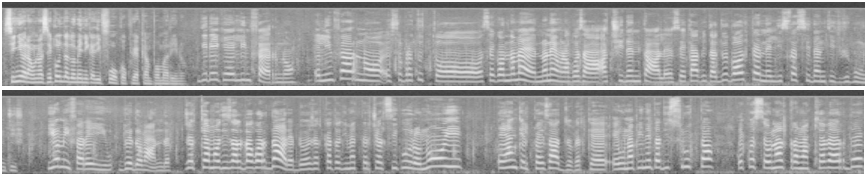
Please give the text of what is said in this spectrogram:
Signora, una seconda domenica di fuoco qui a Campomarino. Direi che è l'inferno. E l'inferno e soprattutto, secondo me, non è una cosa accidentale se capita due volte negli stessi identici punti. Io mi farei due domande. Cerchiamo di salvaguardare, abbiamo cercato di metterci al sicuro noi e anche il paesaggio perché è una pineta distrutta e questa è un'altra macchia verde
